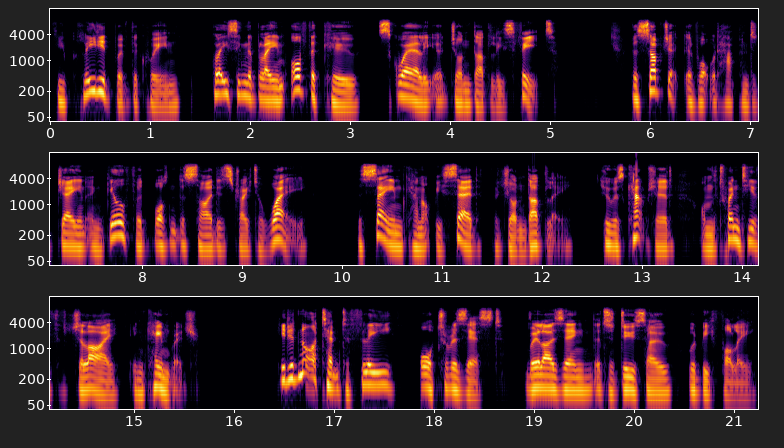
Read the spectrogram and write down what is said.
she pleaded with the Queen, placing the blame of the coup squarely at John Dudley's feet. The subject of what would happen to Jane and Guildford wasn't decided straight away. The same cannot be said for John Dudley, who was captured on the 20th of July in Cambridge. He did not attempt to flee or to resist, realizing that to do so would be folly.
